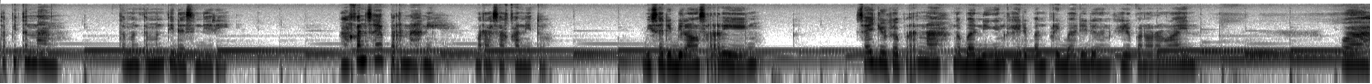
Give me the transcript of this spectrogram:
Tapi tenang, teman-teman tidak sendiri. Bahkan saya pernah nih merasakan itu. Bisa dibilang sering. Saya juga pernah ngebandingin kehidupan pribadi dengan kehidupan orang lain. Wah,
